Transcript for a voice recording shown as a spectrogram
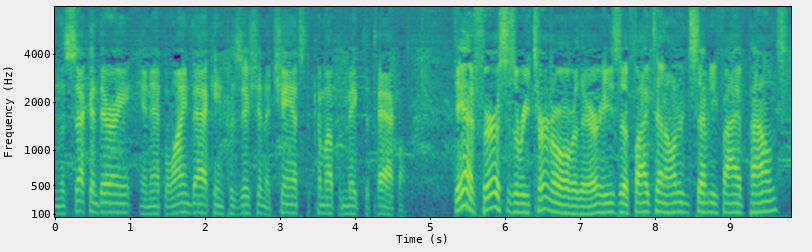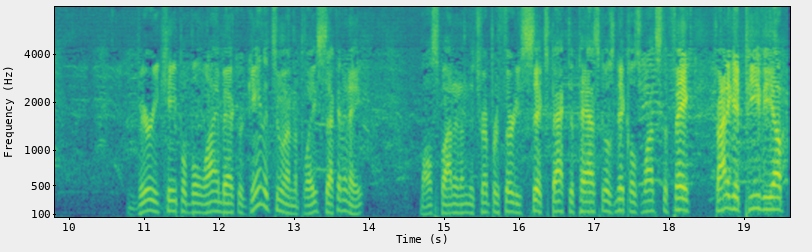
in the secondary and at the linebacking position a chance to come up and make the tackle. Dan Ferris is a returner over there. He's a 5'10, 175 pounds. Very capable linebacker. Gain of two on the play, second and eight. Ball spotted on the Tremper 36. Back to pass goes Nichols. Wants to fake. Trying to get Peavy up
